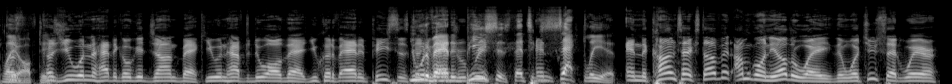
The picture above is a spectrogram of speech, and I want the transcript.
playoff team. Because you wouldn't have had to go get John Beck. You wouldn't have to do all that. You could have added pieces. 'cause You would have added pieces. That's And- exactly it. And the context of it, I'm going the other way than what you said, where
